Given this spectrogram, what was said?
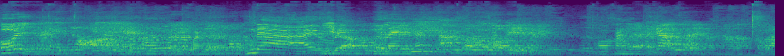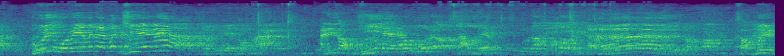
โอ้ย มัน น่าไอเวน แรงนะอ๋อ ข้างนี้อุ้ยโอ้ยไม่ได้มาเคลียร์เนี่ยอันนี้สองทีแล้วสามเล่มเออสองหมื่น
